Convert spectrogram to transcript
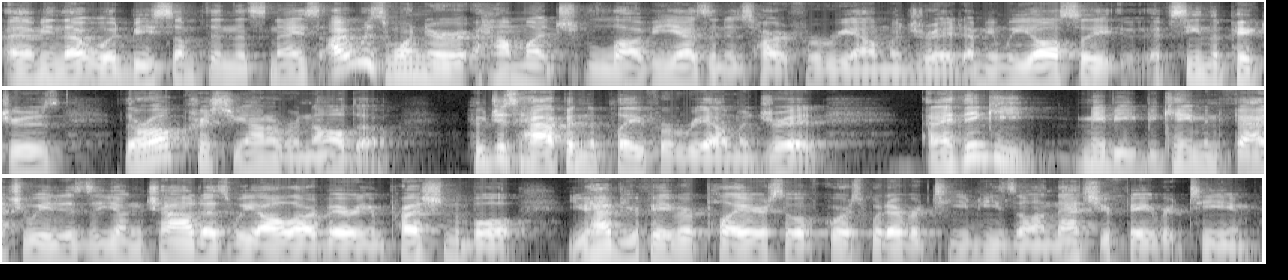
I mean that would be something that's nice. I always wonder how much love he has in his heart for Real Madrid. I mean, we also have seen the pictures. They're all Cristiano Ronaldo, who just happened to play for Real Madrid. And I think he maybe became infatuated as a young child, as we all are very impressionable. You have your favorite player, so of course, whatever team he's on, that's your favorite team.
